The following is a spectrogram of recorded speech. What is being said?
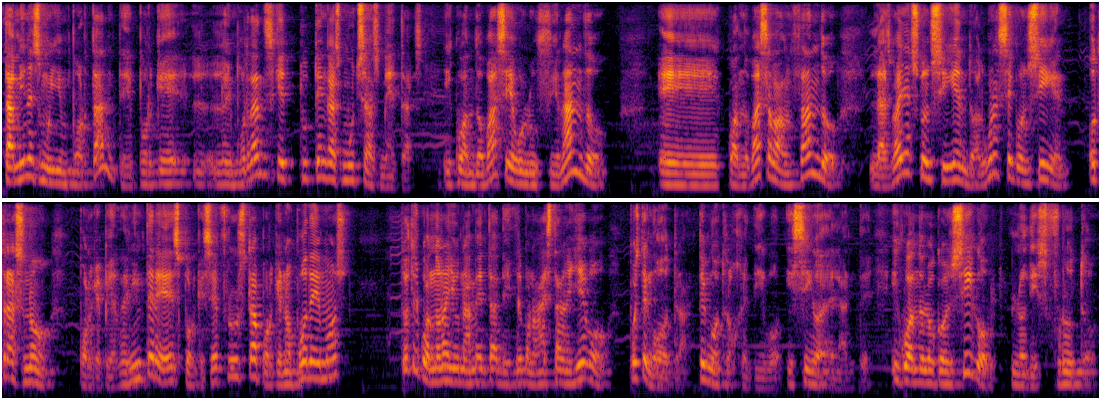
también es muy importante, porque lo importante es que tú tengas muchas metas y cuando vas evolucionando, eh, cuando vas avanzando, las vayas consiguiendo, algunas se consiguen, otras no, porque pierden interés, porque se frustra, porque no podemos. Entonces cuando no hay una meta, dices, bueno, a esta no llego, pues tengo otra, tengo otro objetivo y sigo adelante. Y cuando lo consigo, lo disfruto.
